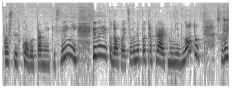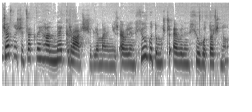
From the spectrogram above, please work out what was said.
прослідковую певні якісь лінії, і вони мені подобаються. Вони потрапляють мені в ноту. Скажу чесно, що ця книга не краще для мене, ніж Евелін Хьюго, тому що Евелін Хьюго точно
